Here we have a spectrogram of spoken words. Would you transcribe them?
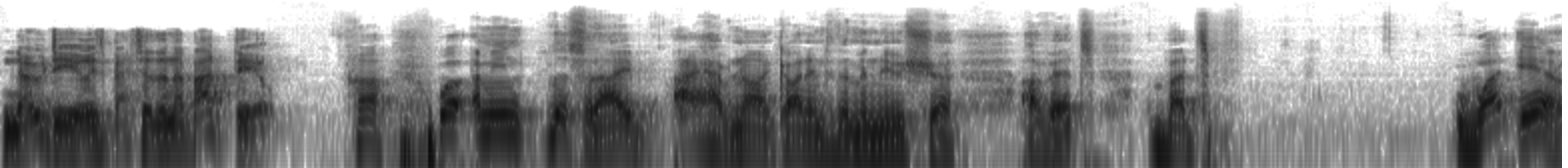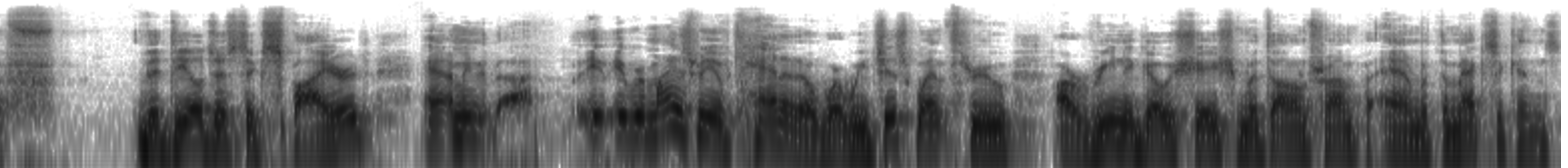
no deal is better than a bad deal. Huh. Well, I mean, listen, I, I have not got into the minutiae of it, but what if the deal just expired. And I mean, uh, it, it, reminds me of Canada, where we just went through our renegotiation with Donald Trump and with the Mexicans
